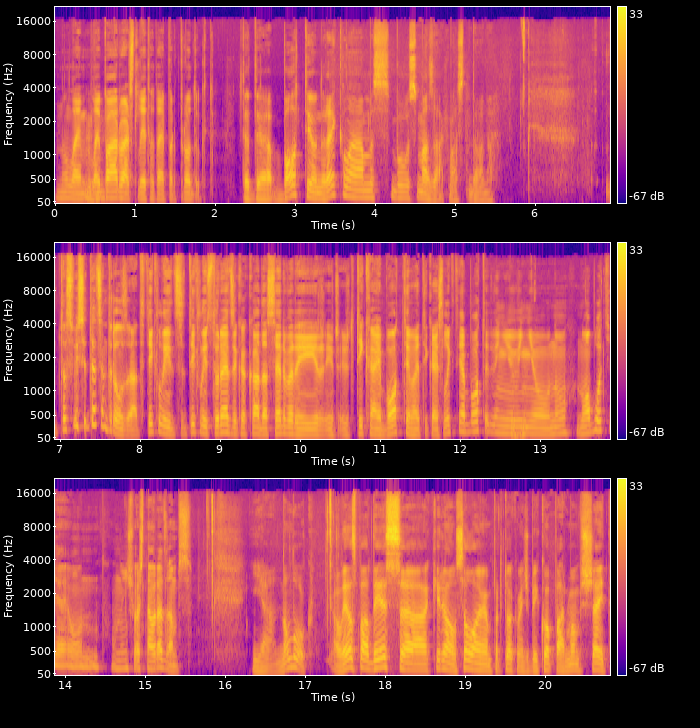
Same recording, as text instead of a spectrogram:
nu, lai, mm -hmm. lai pārvērstu lietotāju par produktu tad uh, boti un reklāmas būs mazāk Mastodonā. Tas viss ir decentralizēts. Tiklīdz, tiklīdz tu redzi, ka kādā serverī ir, ir, ir tikai boti vai tikai sliktie boti, viņi mm -hmm. viņu nu, nobloķē un, un viņš vairs nav redzams. Jā, nu, lūk. Liels paldies uh, Kirolam Solojam par to, ka viņš bija kopā ar mums šeit,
